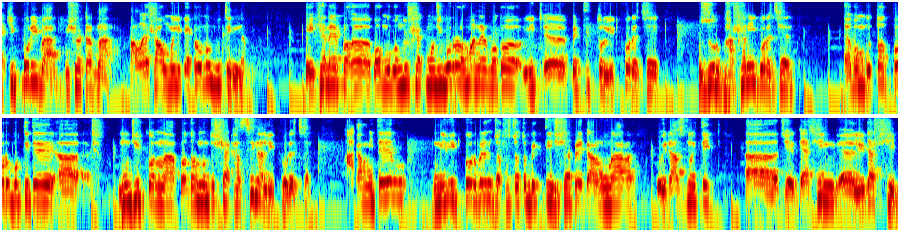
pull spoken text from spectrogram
একই পরিবার, বিষয়টা না। বাংলাদেশ আওয়ামী লীগ একটা অনুভূতির নাম। এখানে বঙ্গবন্ধু শেখ মুজিবুর রহমানের মতো ব্যক্তিত্ব লিড করেছে, হুজুর ভাসানি করেছেন এবং তৎপরবর্তীতে মুজিব কন্যা, প্রধানমন্ত্রী শেখ হাসিনা লিড করেছেন। আগামীতে উনি লিড করবেন যথাযথ ব্যক্তি হিসেবে, কারণ ওনার ওই রাজনৈতিক যে ড্যাশিং লিডারশিপ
